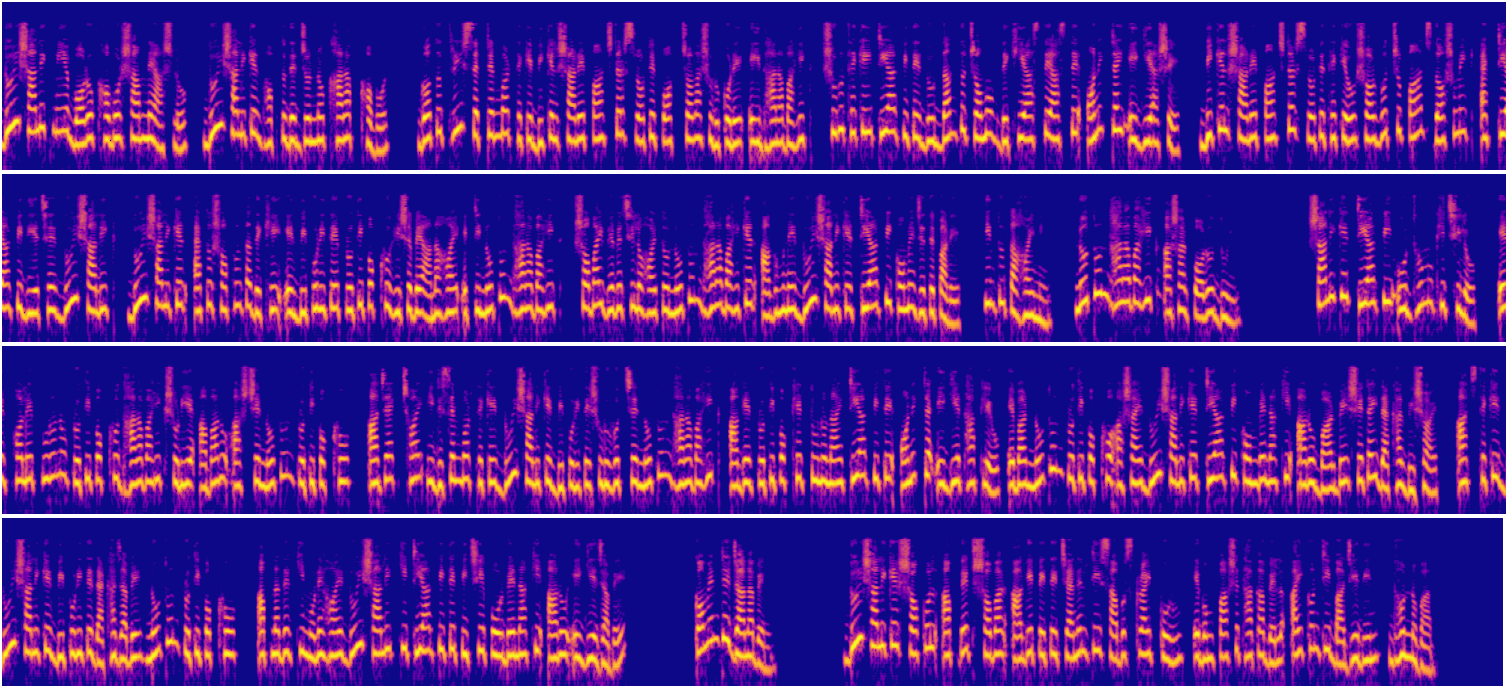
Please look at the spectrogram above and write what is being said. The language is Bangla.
দুই শালিক নিয়ে বড় খবর সামনে আসলো, দুই শালিকের ভক্তদের জন্য খারাপ খবর। গত ত্রিশ সেপ্টেম্বর থেকে বিকেল সাড়ে পাঁচটার স্লটে পথ চলা শুরু করে এই ধারাবাহিক, শুরু থেকেই টিআরপিতে দুর্দান্ত চমক দেখিয়ে আস্তে আস্তে অনেকটাই এগিয়ে আসে। বিকেল সাড়ে পাঁচটার স্লোটে থেকেও সর্বোচ্চ পাঁচ দশমিক এক টিআরপি দিয়েছে দুই শালিক। দুই শালিকের এত সফলতা দেখে এর বিপরীতে প্রতিপক্ষ হিসেবে আনা হয় একটি নতুন ধারাবাহিক। সবাই ভেবেছিল হয়তো নতুন ধারাবাহিকের আগমনে দুই শালিকের টিআরপি কমে যেতে পারে, কিন্তু তা হয়নি। নতুন ধারাবাহিক আসার পরও দুই শালিকের টিআরপি ঊর্ধ্বমুখী ছিল। এর ফলে পুরনো প্রতিপক্ষ ধারাবাহিক সরিয়ে আবারও আসছে নতুন প্রতিপক্ষ। আজ এক ছয় ই ডিসেম্বর থেকে দুই শালিকের বিপরীতে শুরু হচ্ছে নতুন ধারাবাহিক, আগের প্রতিপক্ষের তুলনায় টিআরপিতে অনেকটা এগিয়ে থাকলেও এবার নতুন প্রতিপক্ষ আশায় দুই শালিকের টিআরপি কমবে নাকি আরও বাড়বে সেটাই দেখার বিষয়। আজ থেকে দুই শালিকের বিপরীতে দেখা যাবে নতুন প্রতিপক্ষ। আপনাদের কি মনে হয় দুই শালিক কি টিআরপিতে পিছিয়ে পড়বে নাকি আরও এগিয়ে যাবে? কমেন্টে জানাবেন। দুই শালিকের সকল আপডেট সবার আগে পেতে চ্যানেলটি সাবস্ক্রাইব করুন এবং পাশে থাকা বেল আইকনটি বাজিয়ে দিন। ধন্যবাদ।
